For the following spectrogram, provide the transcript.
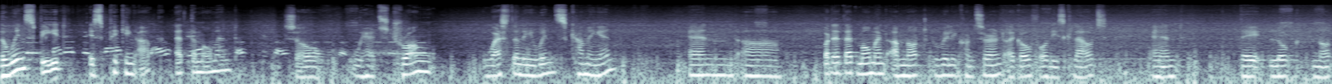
The wind speed is picking up at the moment so we had strong westerly winds coming in and uh, but at that moment I'm not really concerned I go for these clouds and they look not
